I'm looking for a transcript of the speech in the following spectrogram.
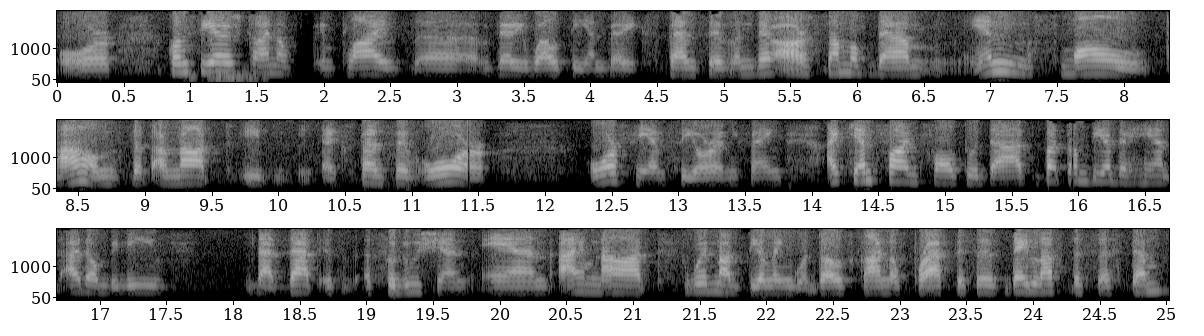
or concierge kind of implies uh, very wealthy and very expensive and there are some of them in small towns that are not expensive or or fancy or anything. I can't find fault with that, but on the other hand, I don't believe that that is a solution and I'm not we're not dealing with those kind of practices. They left the system.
